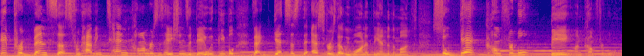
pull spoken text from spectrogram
It prevents us from having 10 conversations a day with people that gets us the escrows that we want at the end of the month. So get comfortable being uncomfortable.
